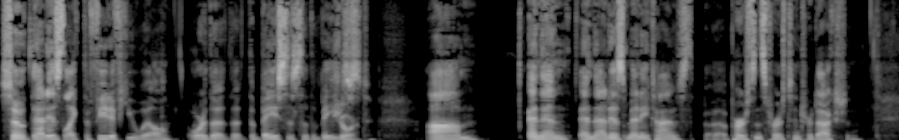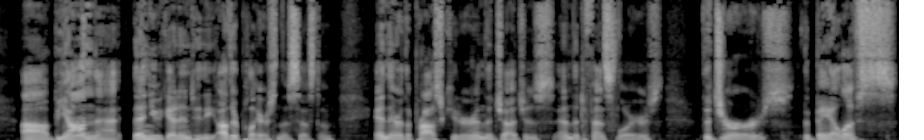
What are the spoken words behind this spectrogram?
So that is like the feet, if you will, or the, the, the basis of the beast. Sure. Um, and then, and that is many times a person's first introduction. Uh, beyond that, then you get into the other players in the system, and they're the prosecutor and the judges and the defense lawyers, the jurors, the bailiffs,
